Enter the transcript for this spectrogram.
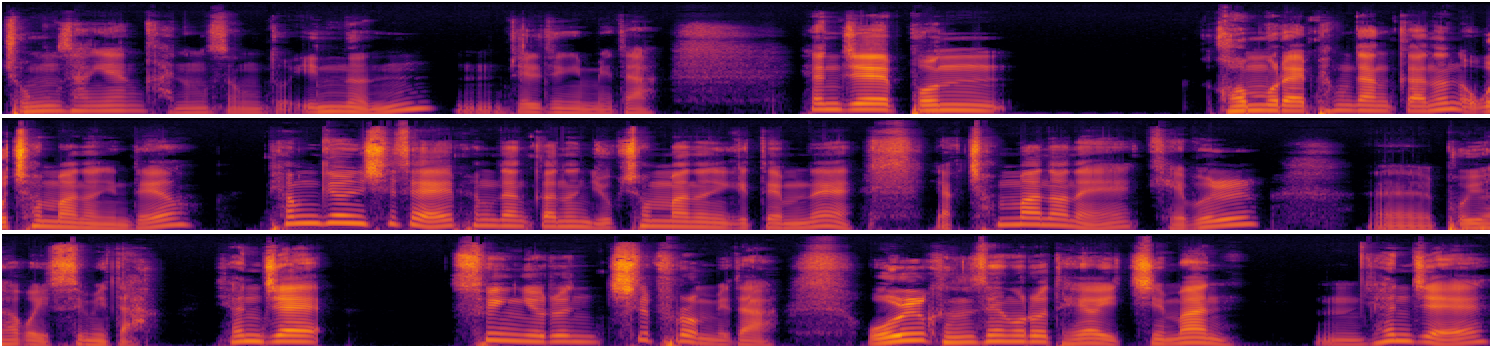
종상향 가능성도 있는 음, 빌딩입니다. 현재 본 건물의 평당가는 5천만 원인데요. 평균 시세 평당가는 6천만 원이기 때문에 약 천만 원의 갭을 보유하고 있습니다. 현재 수익률은 7%입니다. 올 근생으로 되어 있지만 음, 현재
